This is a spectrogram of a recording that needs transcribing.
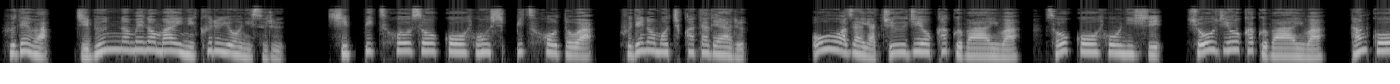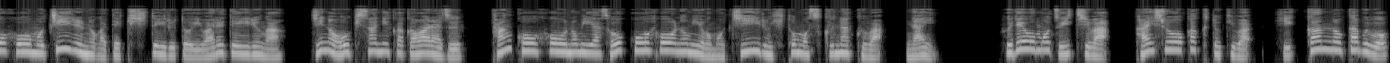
筆は自分の目の前に来るようにする。執筆法走行法執筆法とは筆の持ち方である。大技や中字を書く場合は、走行法にし、小字を書く場合は、単行法を用いるのが適していると言われているが、字の大きさに関わらず、単行法のみや走行法のみを用いる人も少なくはない。筆を持つ位置は、解消を書くときは、筆管の下部を、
